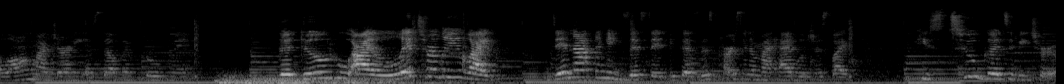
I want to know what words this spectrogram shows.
along my journey of self improvement, the dude who I literally like did not think existed because this person in my head was just like, he's too good to be true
